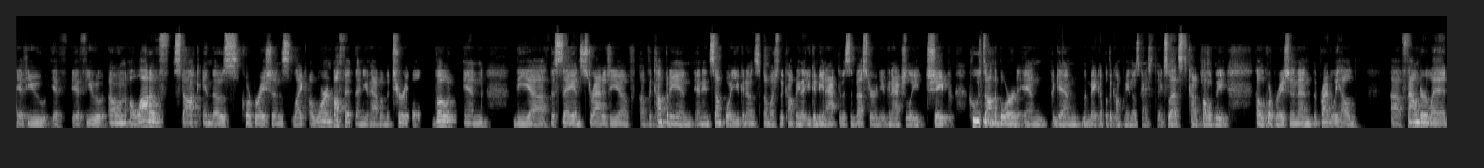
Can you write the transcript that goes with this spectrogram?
if you if if you own a lot of stock in those corporations like a Warren Buffett, then you have a material vote in the uh, the say and strategy of of the company, and and in some point you can own so much of the company that you can be an activist investor and you can actually shape who's on the board and again the makeup of the company and those kinds of things. So that's kind of publicly held corporation, and then the privately held uh, founder led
